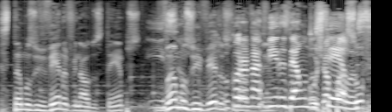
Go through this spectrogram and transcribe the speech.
Estamos vivendo o final dos tempos. Isso. Vamos viver os O coronavírus é um dos selos. passou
